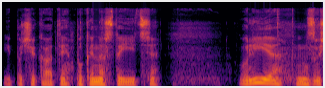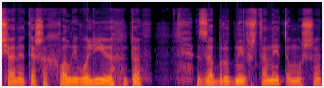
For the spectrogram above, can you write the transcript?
І почекати, поки настоїться. Олія, звичайно, те, що хвалив олію, то забруднив штани, тому що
